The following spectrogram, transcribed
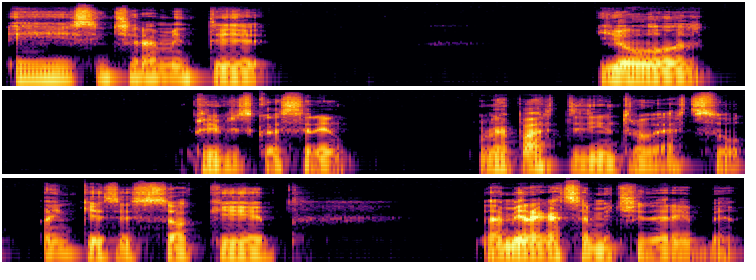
E sinceramente io preferisco essere una parte di introverso, anche se so che la mia ragazza mi ucciderebbe,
